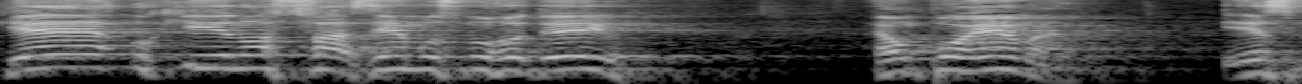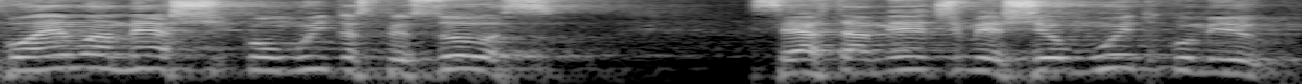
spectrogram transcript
que é o que nós fazemos no rodeio. É um poema. Esse poema mexe com muitas pessoas, certamente mexeu muito comigo.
